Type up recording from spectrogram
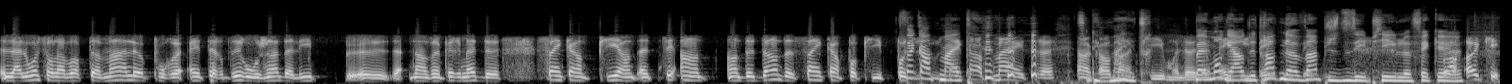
la loi sur l'avortement là, pour euh, interdire aux gens d'aller euh, dans un périmètre de 50 pieds, en, euh, en dedans de 50 pas pieds, pas du 50 tout, mètres. 50 mètres. Encore dans le pied, moi, là, Ben moi, Ben, regarde, j'ai ben, 39 ben, ans puis je dis des pieds, là, fait que Bon, OK.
